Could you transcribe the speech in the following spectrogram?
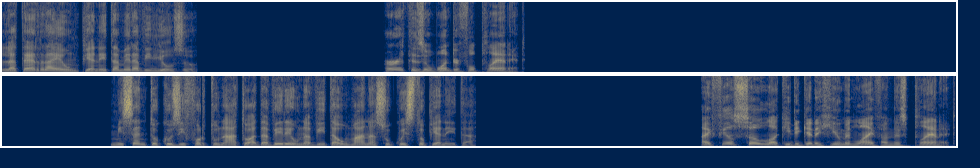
La Terra è un pianeta meraviglioso. Earth is a wonderful planet. Mi sento così fortunato ad avere una vita umana su questo pianeta. I feel so lucky to get a human life on this planet.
